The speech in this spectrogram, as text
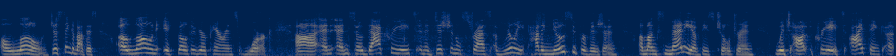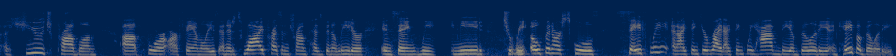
alone. Just think about this alone if both of your parents work. Uh, and, and so that creates an additional stress of really having no supervision amongst many of these children, which uh, creates, I think, a, a huge problem uh, for our families. And it's why President Trump has been a leader in saying we need to reopen our schools safely. And I think you're right. I think we have the ability and capability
